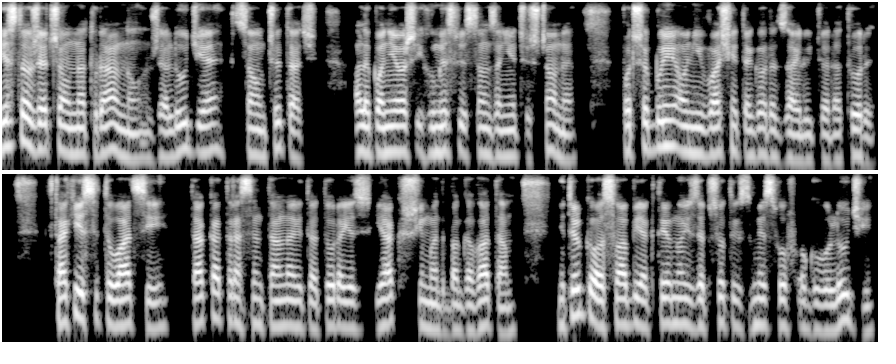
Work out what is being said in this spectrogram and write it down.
Jest to rzeczą naturalną, że ludzie chcą czytać, ale ponieważ ich umysły są zanieczyszczone, potrzebują oni właśnie tego rodzaju literatury. W takiej sytuacji taka transcendentalna literatura jest jak Srimad Bhagavatam, nie tylko osłabi aktywność zepsutych zmysłów ogółu ludzi,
